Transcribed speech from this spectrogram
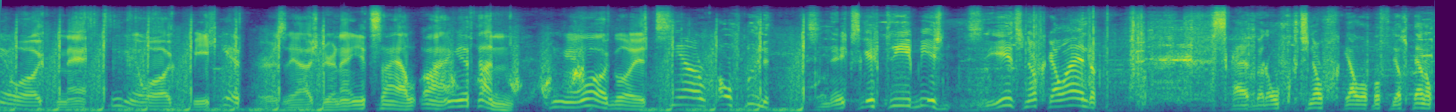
Och nej, och beheter sig inte så länge han. Jag går Ja, open. Snakes get the business. It's not going to. Schijnbaar ook nog, ja, of je spel.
